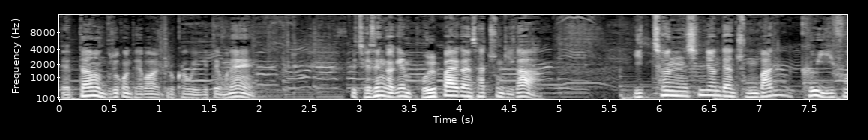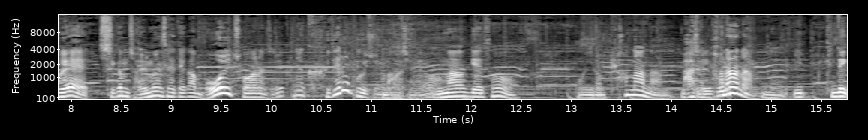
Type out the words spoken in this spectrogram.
냈다 하면 무조건 대박을 기록하고 있기 때문에 제 생각엔 볼빨간 사춘기가 2010년대 한 중반 그 이후에 지금 젊은 세대가 뭘 좋아하는지를 그냥 그대로 보여주는 것 같아요. 음악에서 뭐 이런 편안함. 맞아요, 편안함. 네, 이, 근데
